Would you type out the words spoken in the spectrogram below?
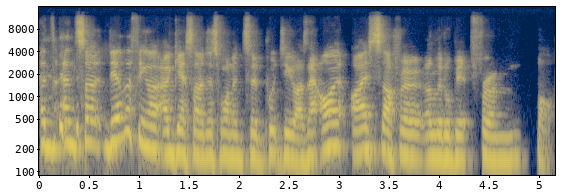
And, and so the other thing I I guess I just wanted to put to you guys now, I, I suffer a little bit from, well,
